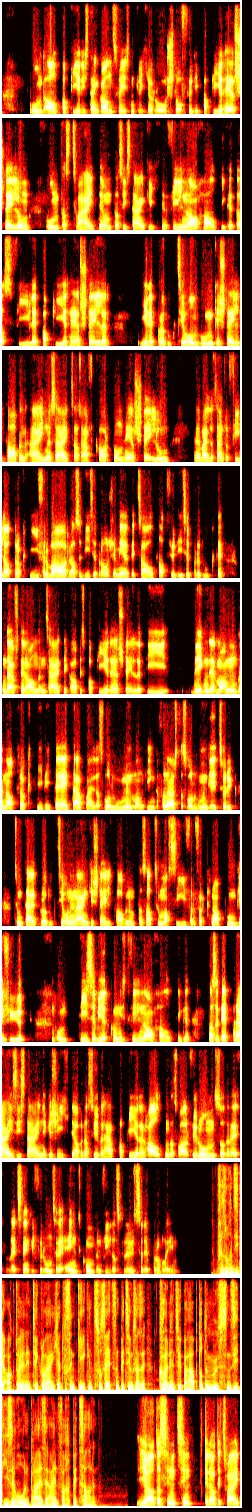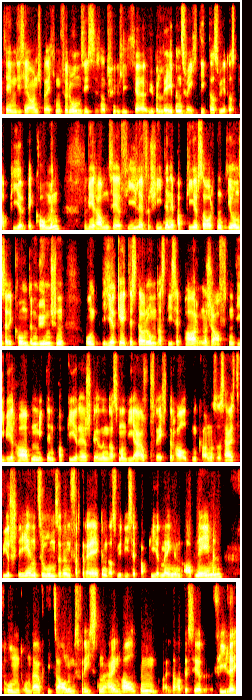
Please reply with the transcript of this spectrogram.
Und Altpapier ist ein ganz wesentlicher Rohstoff für die Papierherstellung. Und das Zweite, und das ist eigentlich viel nachhaltiger, dass viele Papierhersteller ihre Produktion umgestellt haben. Einerseits also auf Kartonherstellung, äh, weil das einfach viel attraktiver war, also diese Branche mehr bezahlt hat für diese Produkte. Und auf der anderen Seite gab es Papierhersteller, die wegen der mangelnden Attraktivität, auch weil das Volumen, man ging davon aus, das Volumen geht zurück, zum Teil Produktionen eingestellt haben. Und das hat zu massiver Verknappung geführt. Und diese Wirkung ist viel nachhaltiger. Also der Preis ist eine Geschichte, aber dass sie überhaupt Papier erhalten, das war für uns oder letztendlich für unsere Endkunden viel das größere Problem. Versuchen Sie der aktuellen Entwicklung eigentlich etwas entgegenzusetzen, beziehungsweise können Sie überhaupt oder müssen Sie diese hohen Preise einfach bezahlen? Ja, das sind, sind gerade zwei Themen, die Sie ansprechen. Für uns ist es natürlich äh, überlebenswichtig, dass wir das Papier bekommen. Wir haben sehr viele verschiedene Papiersorten, die unsere Kunden wünschen. Und hier geht es darum, dass diese Partnerschaften, die wir haben mit den Papierherstellern, dass man die aufrechterhalten kann. Also das heißt, wir stehen zu unseren Verträgen, dass wir diese Papiermengen abnehmen und, und auch die Zahlungsfristen einhalten, weil da hat es sehr viele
